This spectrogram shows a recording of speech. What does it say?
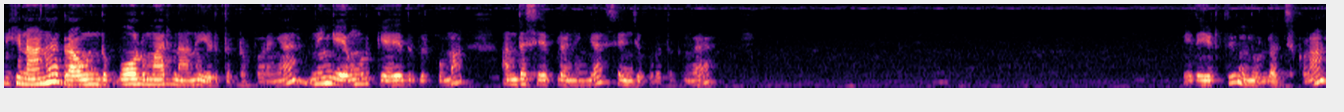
இன்றைக்கி நான் ரவுண்டு போல் மாதிரி நான் எடுத்துக்கிட்டு போகிறேங்க நீங்கள் உங்களுக்கு எது விருப்பமோ அந்த ஷேப்பில் நீங்கள் செஞ்சு கொடுத்துக்குங்க. இதை எடுத்து இங்கே உள்ளே வச்சுக்கலாம்.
